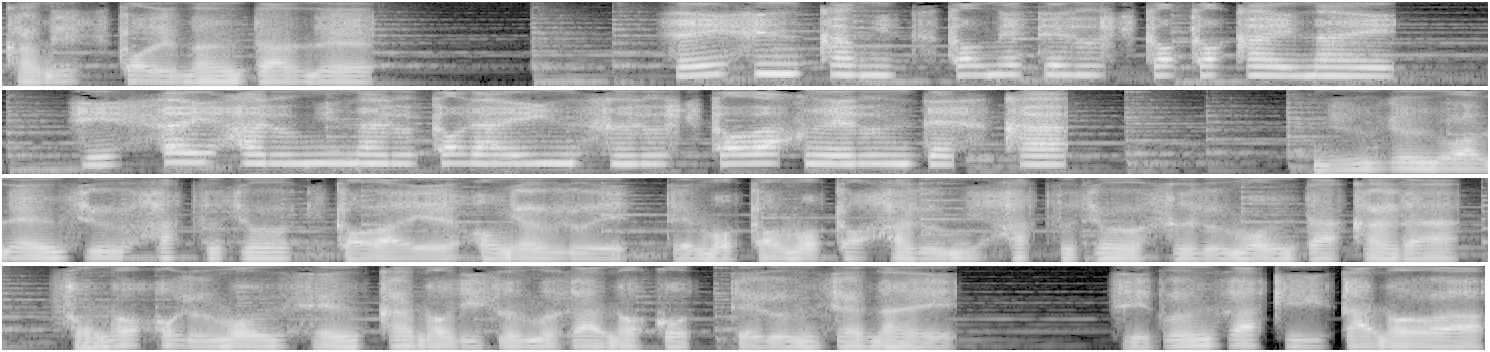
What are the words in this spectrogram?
紙一重なんだね。精神科に勤めてる人とかいない。実際春になると来院する人は増えるんですか？人間は年中発情期とはいえ哺乳類ってもともと春に発情するもんだから、そのホルモン変化のリズムが残ってるんじゃない。自分が聞いたのは、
